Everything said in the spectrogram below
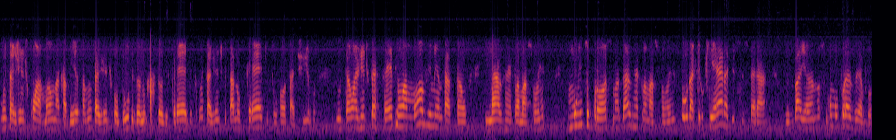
muita gente com a mão na cabeça, muita gente com dúvida no cartão de crédito, muita gente que está no crédito rotativo. Então a gente percebe uma movimentação nas reclamações muito próxima das reclamações ou daquilo que era de se esperar dos baianos, como por exemplo,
